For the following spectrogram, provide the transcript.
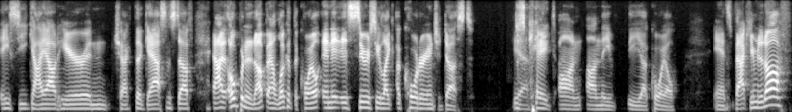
AC guy out here and check the gas and stuff." And I open it up and I look at the coil, and it is seriously like a quarter inch of dust, just yeah, caked on on the the uh, coil. And it's vacuumed it off,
